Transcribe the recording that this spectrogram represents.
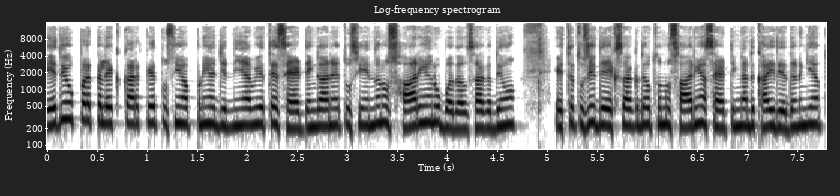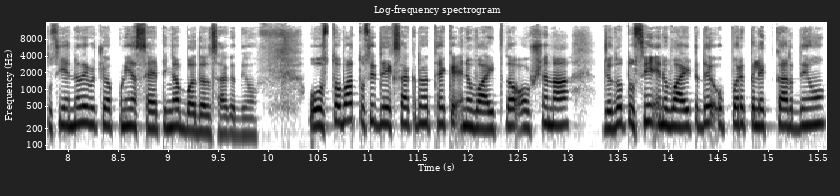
ਇਹਦੇ ਉੱਪਰ ਕਲਿੱਕ ਕਰਕੇ ਤੁਸੀਂ ਆਪਣੀਆਂ ਜਿੰਨੀਆਂ ਵੀ ਇੱਥੇ ਸੈਟਿੰਗਾਂ ਨੇ, ਤੁਸੀਂ ਇਹਨਾਂ ਨੂੰ ਸਾਰੀਆਂ ਨੂੰ ਬਦਲ ਸਕਦੇ ਹੋ। ਇੱਥੇ ਤੁਸੀਂ ਦੇਖ ਸਕਦੇ ਹੋ, ਤੁਹਾਨੂੰ ਸਾਰੀਆਂ ਸੈਟਿੰਗਾਂ ਦਿਖਾਈ ਦੇ ਦੇਣਗੀਆਂ, ਤੁਸੀਂ ਇਹਨਾਂ ਦੇ ਵਿੱਚੋਂ ਆਪਣੀਆਂ ਸੈਟਿੰਗਾਂ ਬਦਲ ਸਕਦੇ ਹੋ। ਉਸ ਤੋਂ ਬਾਅਦ ਤੁਸੀਂ ਦੇਖ ਸਕਦੇ ਹੋ, ਇੱਥੇ ਇੱਕ ਇਨਵਾਈਟ ਦਾ ਆਪਸ਼ਨ ਆ। ਜਦੋਂ ਤੁਸੀਂ ਇਨਵਾਈਟ ਦੇ ਉੱਪਰ ਕਲਿੱਕ ਕਰਦੇ ਹੋ,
